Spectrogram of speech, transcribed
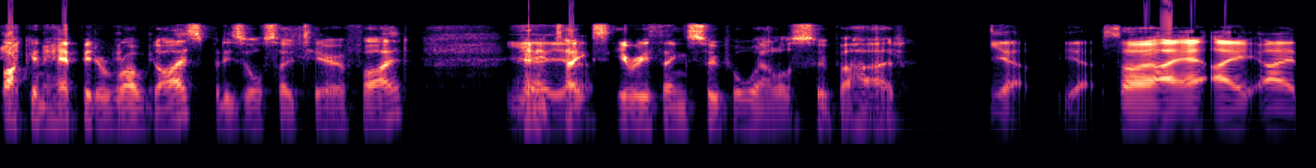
fucking happy to roll dice, but he's also terrified, yeah, and he yeah. takes everything super well or super hard. Yeah, yeah. So I I I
